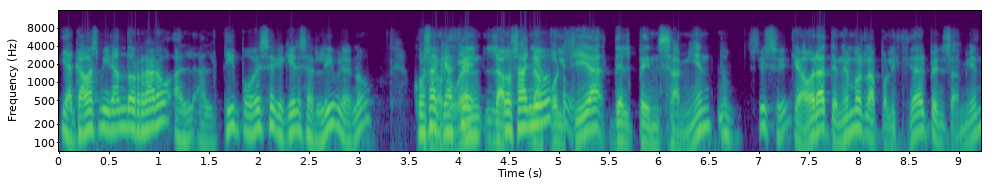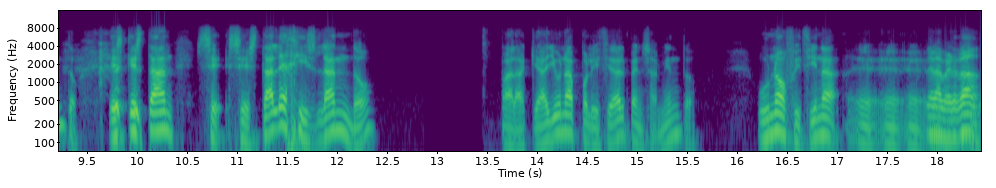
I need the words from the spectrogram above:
y acabas mirando raro al, tipo ese que quiere ser libre, ¿no? Cosa que hace dos años. La policía del pensamiento. Mm, sí, sí. Que ahora tenemos la policía del pensamiento. Es que están, se, está legislando para que haya una policía del pensamiento. Una oficina. Eh, eh, eh, de la verdad.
